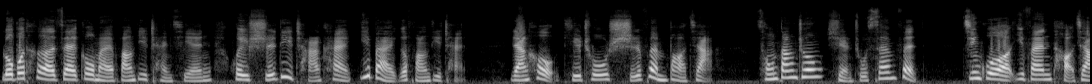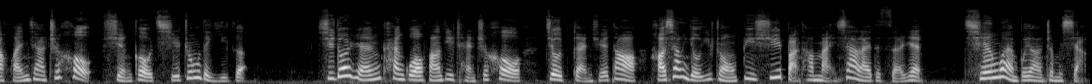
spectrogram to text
罗伯特在购买房地产前会实地查看一百个房地产，然后提出十份报价，从当中选出三份，经过一番讨价还价之后，选购其中的一个。许多人看过房地产之后，就感觉到好像有一种必须把它买下来的责任。千万不要这么想，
